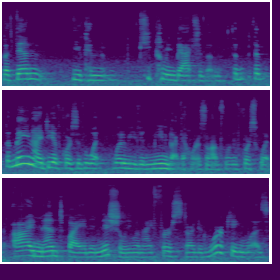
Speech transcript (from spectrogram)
but then you can keep coming back to them. The, the, the, main idea, of course, of what, what do we even mean by the horizontal, and of course, what I meant by it initially when I first started working was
